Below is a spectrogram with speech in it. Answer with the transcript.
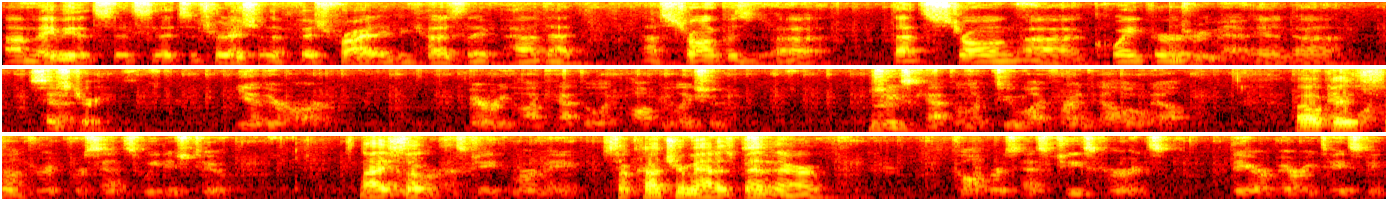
uh, maybe it's it's it's a tradition of Fish Friday because they've had that uh, strong uh, that strong uh, Quaker and uh, history. Yeah, there are. Very high Catholic population. Hmm. She's Catholic too, my friend. LOL. Okay, so 100% Swedish too. it's nice. So so Countryman has been there. Culver's has cheese curds. They are very tasty.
